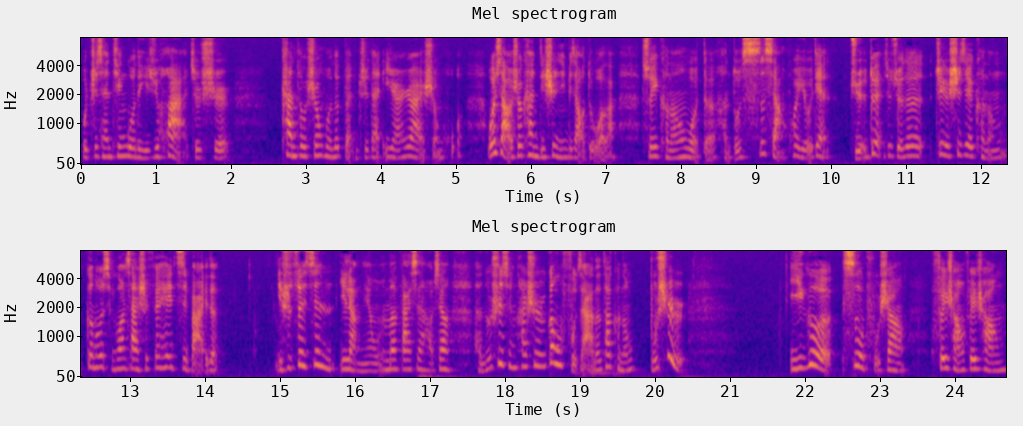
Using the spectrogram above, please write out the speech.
我之前听过的一句话，就是看透生活的本质，但依然热爱生活。我小的时候看迪士尼比较多了，所以可能我的很多思想会有点。绝对就觉得这个世界可能更多情况下是非黑即白的，也是最近一两年我慢慢发现，好像很多事情它是更复杂的，它可能不是一个色谱上非常非常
